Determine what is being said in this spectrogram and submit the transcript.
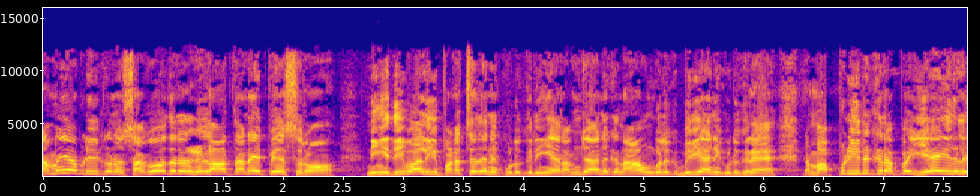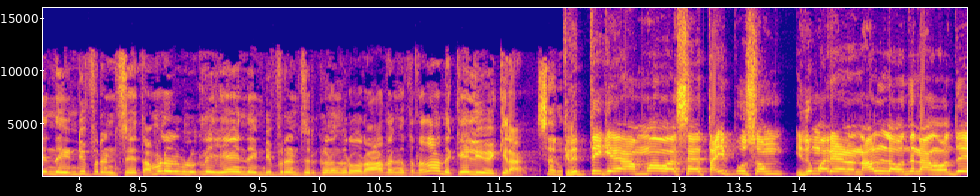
நம்ம ஏன் அப்படி இருக்கணும். சகோதரர்களாக தானே பேசுகிறோம் நீங்கள் தீபாவளிக்கு படைச்சதை எனக்கு கொடுக்குறீங்க. ரம்ஜானுக்கு நான் உங்களுக்கு பிரியாணி கொடுக்குறேன். நம்ம அப்படி இருக்கிறப்ப ஏன் இதில் இந்த இண்டிஃபரன்ஸு தமிழர்களுக்குள்ள ஏன் இந்த இண்டிஃபரன்ஸ் இருக்கணுங்கிற ஒரு ஆதங்கத்தில் தான் அந்த கேள்வி வைக்கிறாங்க. சார் கிருத்திகை அமாவாசை தைப்பூசம் இது மாதிரியான நாளில் வந்து நாங்கள் வந்து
